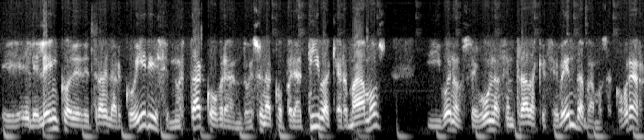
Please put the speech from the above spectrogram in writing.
eh, el elenco de detrás del arco iris no está cobrando, es una cooperativa que armamos y bueno, según las entradas que se vendan vamos a cobrar.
